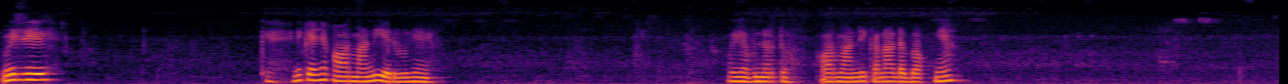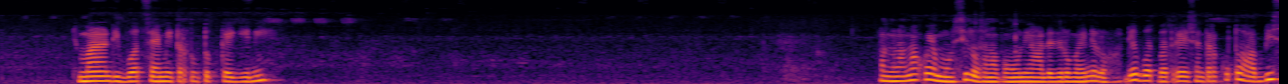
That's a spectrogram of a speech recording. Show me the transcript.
Ini sih. Oke ini kayaknya kamar mandi ya dulunya ya. Oh iya bener tuh. Kamar mandi karena ada baknya. Cuma dibuat semi tertutup kayak gini lama-lama aku emosi loh sama penghuni yang ada di rumah ini loh dia buat baterai senterku tuh habis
